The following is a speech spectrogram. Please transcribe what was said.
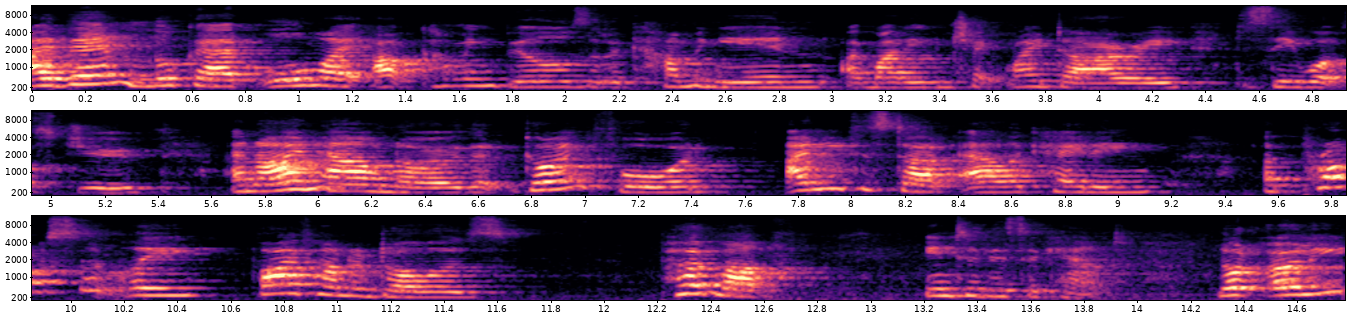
I then look at all my upcoming bills that are coming in. I might even check my diary to see what's due. And I now know that going forward, I need to start allocating approximately $500 per month into this account. Not only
